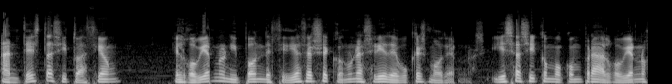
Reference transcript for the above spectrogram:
Ante esta situación, el gobierno nipón decidió hacerse con una serie de buques modernos, y es así como compra al gobierno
